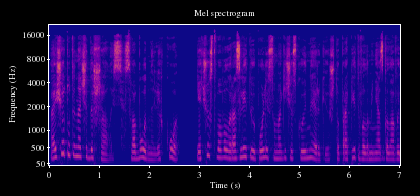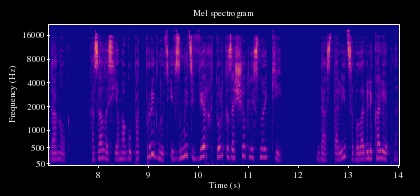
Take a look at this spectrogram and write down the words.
А еще тут иначе дышалось, свободно, легко, я чувствовал разлитую по лесу магическую энергию, что пропитывала меня с головы до ног. Казалось, я могу подпрыгнуть и взмыть вверх только за счет лесной ки. Да, столица была великолепна.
